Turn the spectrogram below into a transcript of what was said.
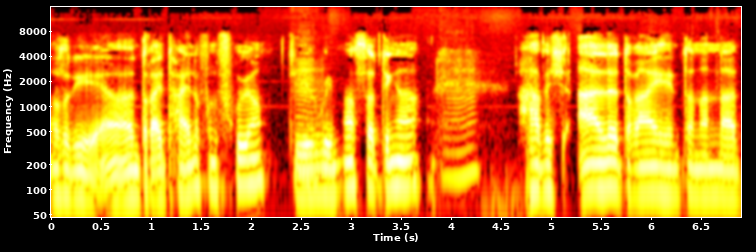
also die äh, drei Teile von früher, die mhm. Remastered-Dinger, mhm. habe ich alle drei hintereinander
